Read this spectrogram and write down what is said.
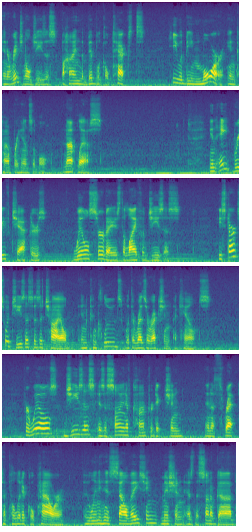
and original Jesus behind the biblical texts, he would be more incomprehensible, not less. In eight brief chapters, Will surveys the life of Jesus. He starts with Jesus as a child and concludes with the resurrection accounts. For Wills, Jesus is a sign of contradiction and a threat to political power, who in his salvation mission as the Son of God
